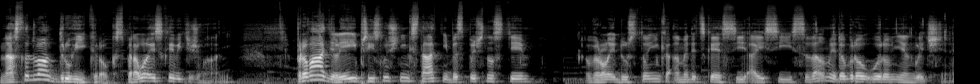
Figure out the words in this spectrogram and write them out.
Následoval druhý krok, spravodajské vytěžování. Prováděl její příslušník státní bezpečnosti v roli důstojníka americké CIC s velmi dobrou úrovní angličtiny.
